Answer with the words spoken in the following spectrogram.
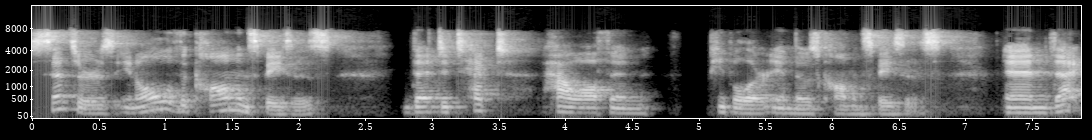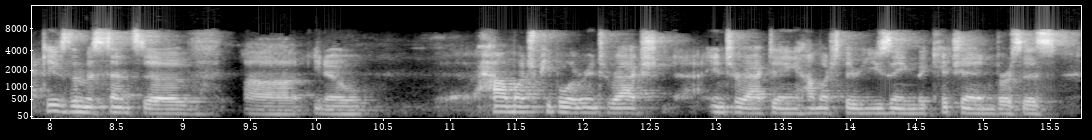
sensors in all of the common spaces that detect how often people are in those common spaces. And that gives them a sense of, uh, you know, how much people are interact- interacting, how much they're using the kitchen versus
